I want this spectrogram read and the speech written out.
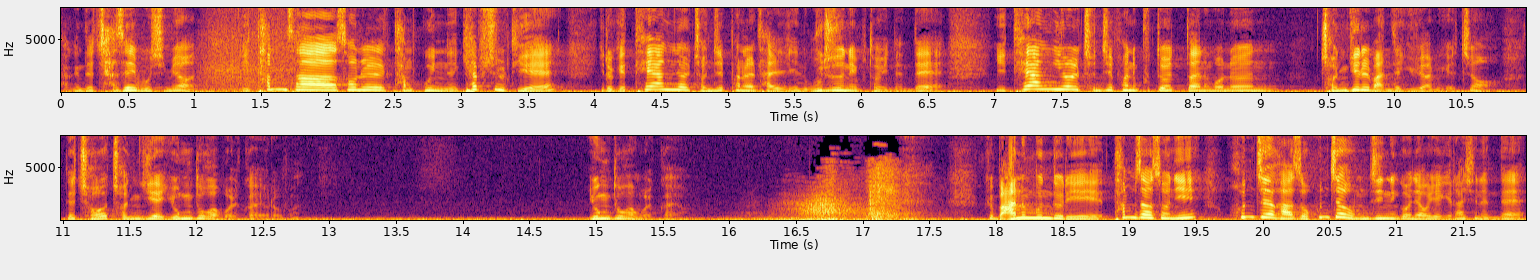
자, 근데 자세히 보시면 이 탐사선을 담고 있는 캡슐 뒤에 이렇게 태양열 전지판을 달린 우주선이 붙어 있는데 이 태양열 전지판이 붙어 있다는 거는 전기를 만들기 위함이겠죠. 근데 저 전기의 용도가 뭘까요, 여러분? 용도가 뭘까요? 네. 그 많은 분들이 탐사선이 혼자 가서 혼자 움직이는 거냐고 얘기를 하시는데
